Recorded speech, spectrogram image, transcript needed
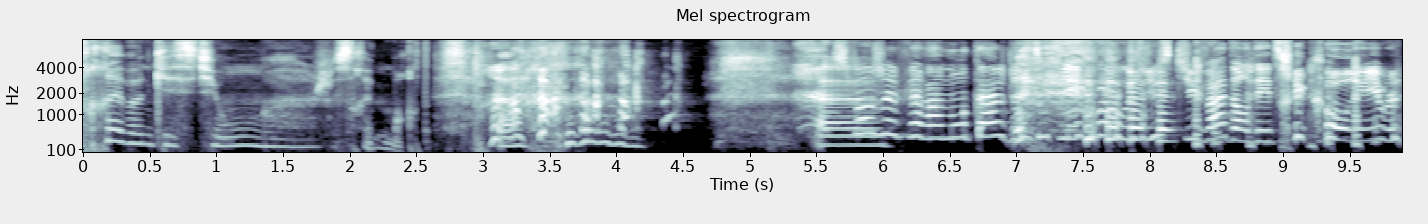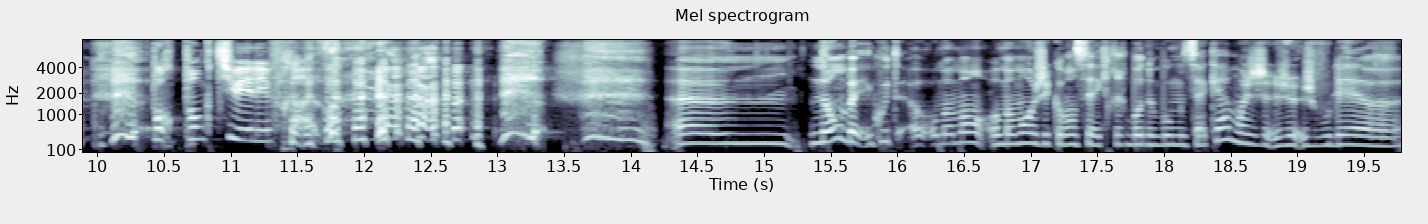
très bonne question. Euh, Je serais morte. Euh, Je euh, pense que je vais faire un montage de toutes les fois où juste tu vas dans des trucs horribles pour ponctuer les phrases. Euh, non, bah écoute, au moment, au moment où j'ai commencé à écrire Bonobo Moussaka, moi, je, je- je voulais, euh,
